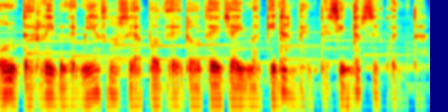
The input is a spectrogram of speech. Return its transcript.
Un terrible miedo se apoderó de ella y maquinalmente, sin darse cuenta,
